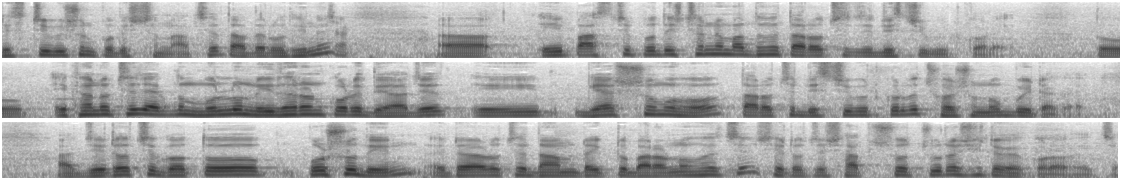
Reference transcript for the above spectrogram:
ডিস্ট্রিবিউশন প্রতিষ্ঠান আছে তাদের অধীনে। এই পাঁচটি প্রতিষ্ঠানের মাধ্যমে তারা হচ্ছে যে ডিস্ট্রিবিউট করে। তো এখানে হচ্ছে যে একদম মূল্য নির্ধারণ করে দেওয়া যে এই গ্যাসসমূহ তার হচ্ছে ডিস্ট্রিবিউট করবে ছয়শো নব্বই টাকায়। আর যেটা হচ্ছে গত পরশু দিন এটার হচ্ছে দামটা একটু বাড়ানো হয়েছে সেটা হচ্ছে সাতশো চুরাশি টাকা করা হয়েছে।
